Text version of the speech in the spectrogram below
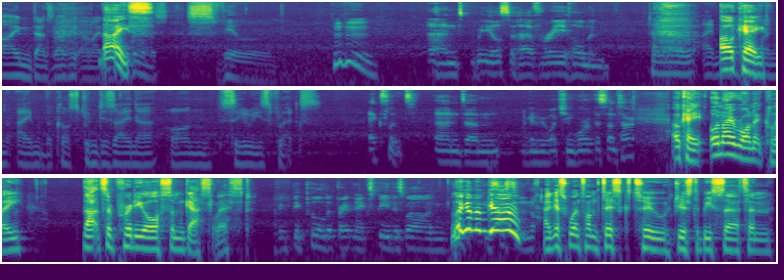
I'm Dan Starkey, and I'm nice. Svild. And we also have Ray Holman. Hello, I'm okay. Holman. I'm the costume designer on series Flux. Excellent. And um, we're going to be watching War of the Sontarans. Okay, unironically, that's a pretty awesome guest list. We be pulled at breakneck speed as well. And Look at them go! I just went on disc two just to be certain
